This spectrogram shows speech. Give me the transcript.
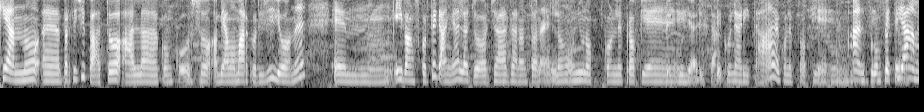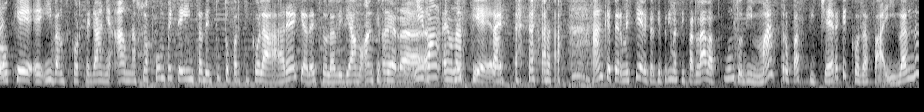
che hanno eh, partecipato al concorso. Abbiamo Marco Risiglione, ehm, Ivan Scortegagna e la Giorgia Zanantonello, ognuno con le proprie Peculiarità. peculiarità con le proprie Anzi, competenze. sappiamo che eh, Ivan Scortegagna ha una sua competenza del tutto particolare, che adesso la vediamo anche Eh per sì, eh, Ivan è un mestiere. anche per mestiere, perché prima si parlava appunto di mastro pasticcere. Che cosa fa Ivan?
